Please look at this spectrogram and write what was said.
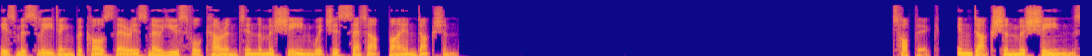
is misleading because there is no useful current in the machine which is set up by induction. Induction machines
